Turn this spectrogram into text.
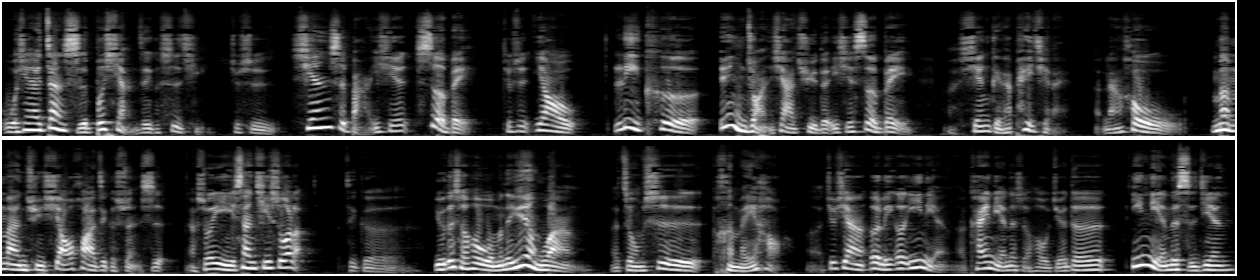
我现在暂时不想这个事情。就是先是把一些设备，就是要立刻运转下去的一些设备啊，先给它配起来，然后慢慢去消化这个损失啊。所以上期说了，这个有的时候我们的愿望啊总是很美好啊，就像二零二一年啊开年的时候，觉得一年的时间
